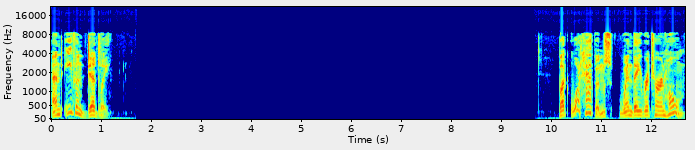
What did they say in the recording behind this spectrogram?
and even deadly. But what happens when they return home?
